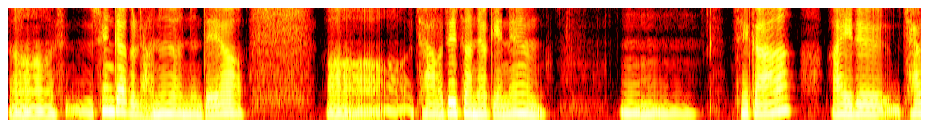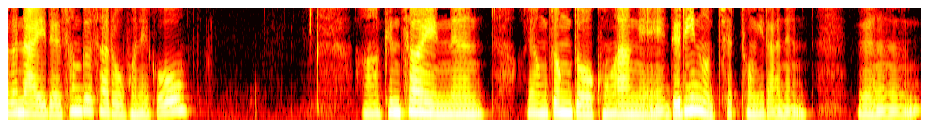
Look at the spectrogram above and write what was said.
어, 생각을 나누었는데요. 어, 자, 어제 저녁에는 음, 제가 아이를 작은 아이를 선교사로 보내고 어, 근처에 있는 영종도 공항에 느린 우체통이라는 그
